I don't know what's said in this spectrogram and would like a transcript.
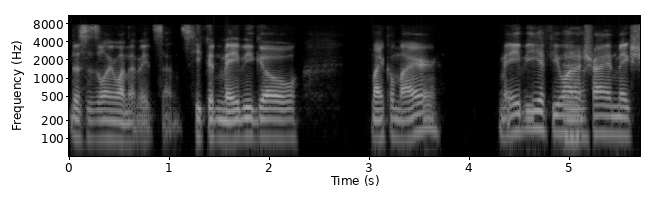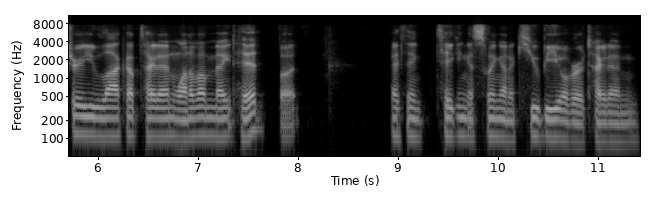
this is the only one that made sense. He could maybe go Michael Mayer, maybe if you want Yeah. to try and make sure you lock up tight end, one of them might hit, but I think taking a swing on a QB over a tight end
